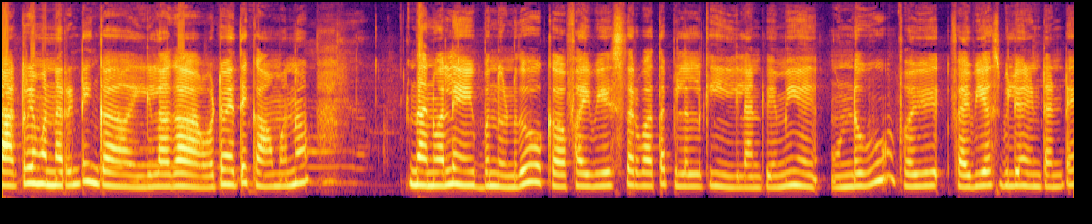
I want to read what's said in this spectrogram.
డాక్టర్ ఏమన్నారంటే ఇంకా ఇలాగా అవ్వటం అయితే కామన్ దానివల్ల ఏ ఇబ్బంది ఉండదు. ఒక ఫైవ్ ఇయర్స్ తర్వాత పిల్లలకి ఇలాంటివి ఏమీ ఉండవు ఫైవ్ ఫైవ్ ఇయర్స్ బిలో ఏంటంటే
